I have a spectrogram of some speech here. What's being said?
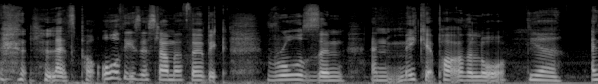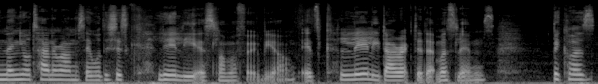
let's put all these Islamophobic rules and and make it part of the law. yeah, And then you'll turn around and say, well, this is clearly Islamophobia. It's clearly directed at Muslims. Because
